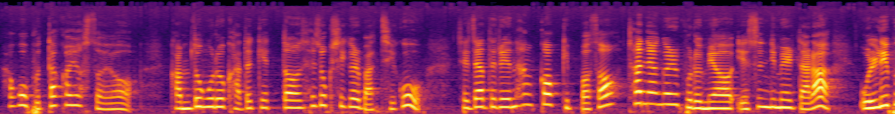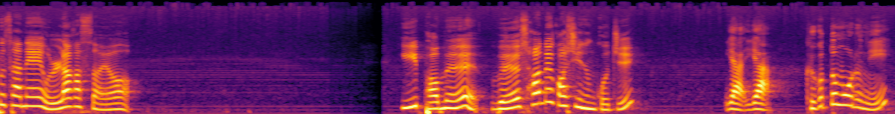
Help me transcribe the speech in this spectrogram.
하고 부탁하셨어요. 감동으로 가득했던 세족식을 마치고 제자들은 한껏 기뻐서 찬양을 부르며 예수님을 따라 올리브산에 올라갔어요. 이 밤에 왜 산에 가시는 거지? 야, 야, 그것도 모르니?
